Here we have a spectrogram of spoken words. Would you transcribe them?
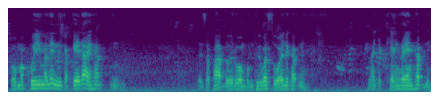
โทรมาคุยมาเล่นกับแกได้ครับแต่สภาพโดยรวมผมถือว่าสวยเลยครับนี่น่าจะแข็งแรงครับนี่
